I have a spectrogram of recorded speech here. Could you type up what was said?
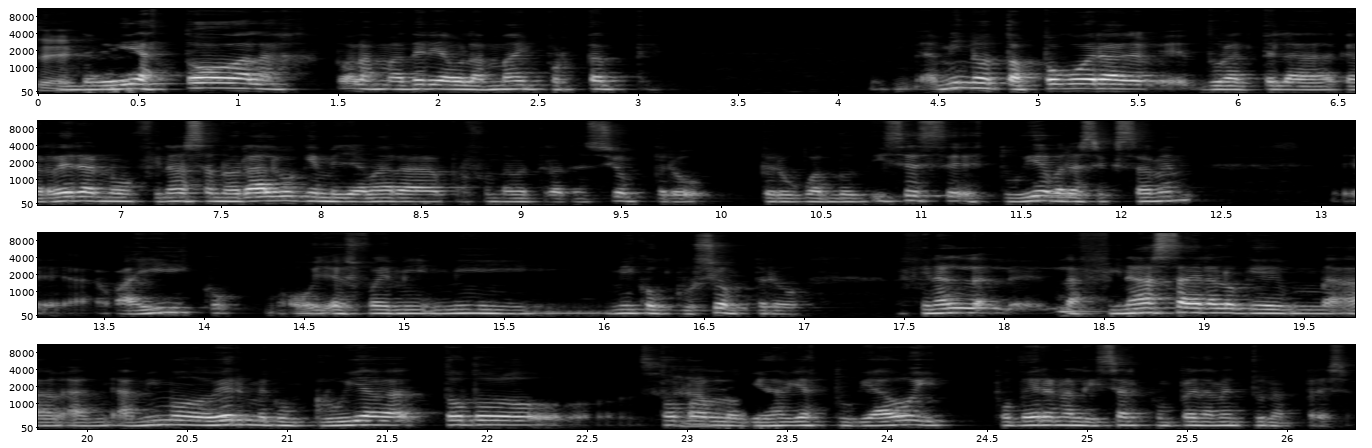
donde veías todas las, todas las materias o las más importantes. A mí no tampoco era, eh, durante la carrera, no, finanzas no era algo que me llamara profundamente la atención, pero, pero cuando hice estudié para ese examen, eh, ahí fue mi, mi, mi, conclusión, pero al final la, la finanza era lo que a, a, mi modo de ver me concluía todo todo lo que había estudiado y poder analizar completamente una empresa.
